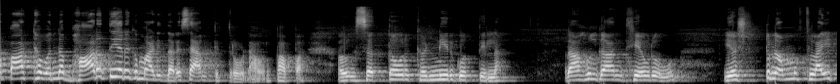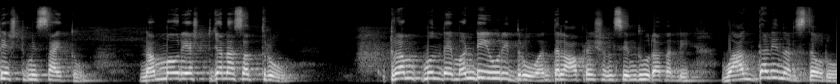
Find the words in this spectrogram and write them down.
ಪಾಠವನ್ನು ಭಾರತೀಯರಿಗೆ ಮಾಡಿದ್ದಾರೆ ಸ್ಯಾಮ್ ಪಿತ್ರೋಡ್ ಅವರು. ಪಾಪ, ಅವ್ರಿಗೆ ಸತ್ತವ್ರ ಕಣ್ಣೀರು ಗೊತ್ತಿಲ್ಲ. ರಾಹುಲ್ ಗಾಂಧಿ ಅವರು ಎಷ್ಟು ನಮ್ಮ ಫ್ಲೈಟ್ ಎಷ್ಟು ಮಿಸ್ ಆಯಿತು. ನಮ್ಮವ್ರು ಎಷ್ಟು ಜನ ಸತ್ರು. ಟ್ರಂಪ್ ಮುಂದೆ ಮಂಡಿ ಊರಿದ್ರು ಅಂತೆಲ್ಲ ಆಪರೇಷನ್ ಸಿಂಧೂರದಲ್ಲಿ ವಾಗ್ದಾಳಿ ನಡೆಸಿದವರು,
